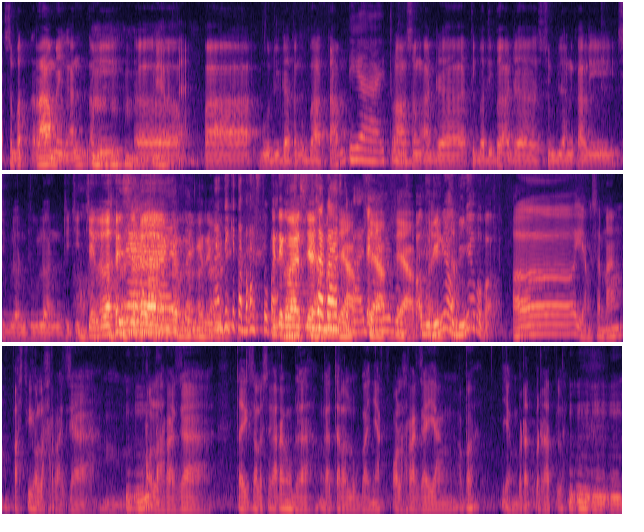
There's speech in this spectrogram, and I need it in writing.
sempat rame kan, tapi Hmm, eh, iya, Pak Budi datang ke Batam, Iya itu. langsung ada tiba-tiba ada 9 kali 9 bulan dicicil Oh. lah. Ya, ngeri, Nanti kita bahas tuh Pak. Kita bahas ya. Kita bahas tuh Siap, Pak. siap. Pak Budi ini hobinya apa Pak? Eh, yang senang pasti olahraga, Hmm, olahraga. Tapi kalau sekarang udah nggak terlalu banyak olahraga yang apa, yang berat-berat lah. Mm, mm, mm.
